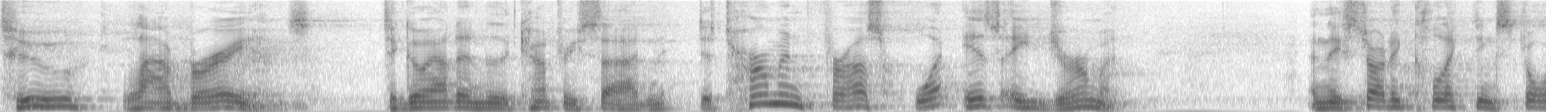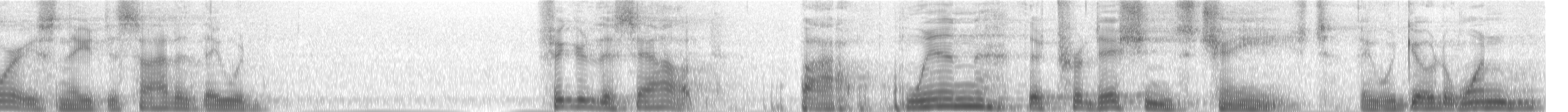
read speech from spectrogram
two librarians to go out into the countryside and determine for us what is a German. And they started collecting stories and they decided they would figure this out by when the traditions changed. They would go to one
